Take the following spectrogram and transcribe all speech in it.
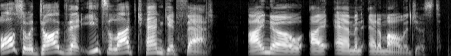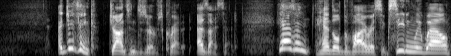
also a dog that eats a lot can get fat. I know I am an etymologist. I do think Johnson deserves credit, as I said. He hasn't handled the virus exceedingly well,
